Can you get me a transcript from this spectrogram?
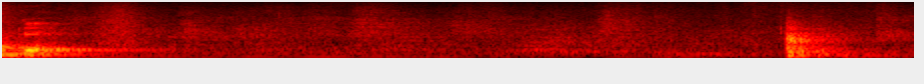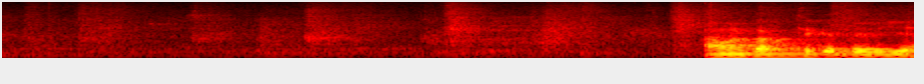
ওকে আমার ঘর থেকে বেরিয়ে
